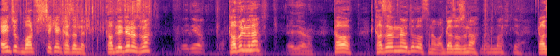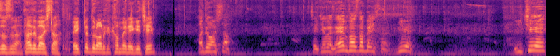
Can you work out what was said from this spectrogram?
En çok barfiş çeken kazanır. Kabul ediyorsunuz mu? Ediyor. Kabul mü lan? Ediyorum. Tamam. Kazanana ödül olsun ama gazozuna. Ben başlıyorum. Gazozuna. Hadi başla. Bekle dur arka kameraya geçeyim. Hadi başla. Çekemez. En fazla 5 tane. 1 2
